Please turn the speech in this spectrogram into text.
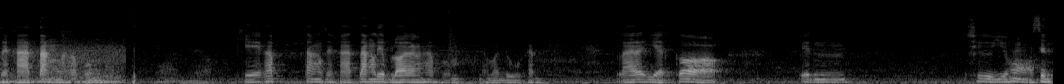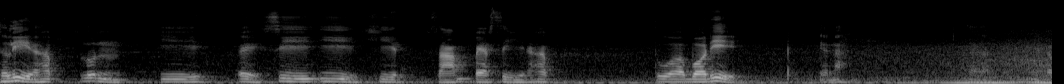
ใส่ขาตั้งแล้วครับผมโอเคครับตั้งใส่ขาตั้งเรียบร้อยแล้วนะครับ ผมเดี๋ยวมาดูกัน รายละเอียดก็เป็นชื่อยี่ห้อเซนเทอรี่นะครับ รุ่น e เอ้ย ce ขีด384 นะครับ ตัวบอดี้เดี๋ยวนะนะครับนี่ครับ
